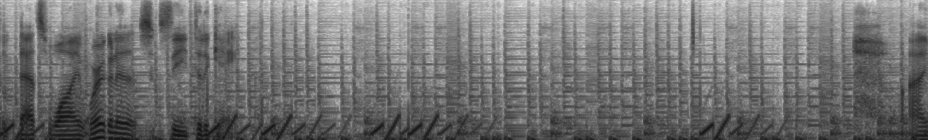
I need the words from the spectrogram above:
So that's why we're gonna succeed to the game. I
